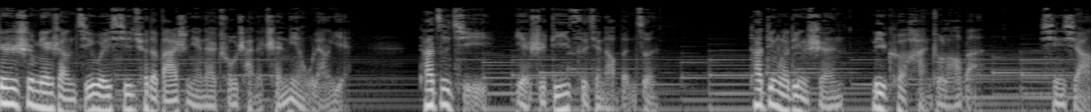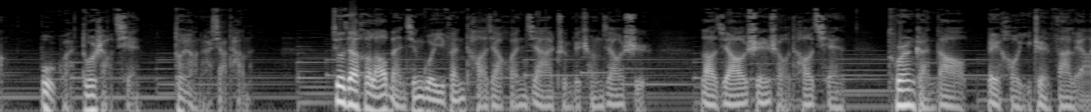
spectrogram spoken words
这是市面上极为稀缺的八十年代出产的陈年五粮液，他自己也是第一次见到本尊。他定了定神，立刻喊住老板，心想：不管多少钱，都要拿下他们。就在和老板经过一番讨价还价，准备成交时，老焦伸手掏钱，突然感到背后一阵发凉。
